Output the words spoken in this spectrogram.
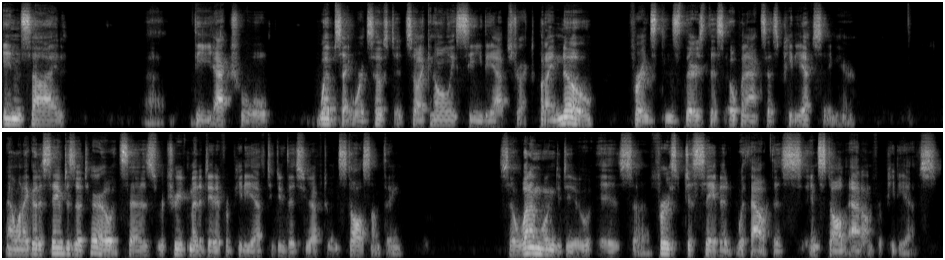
inside uh, the actual website where it's hosted, so I can only see the abstract. But I know, for instance, there's this open access PDF sitting here. Now when I go to Save to Zotero, it says retrieve metadata for PDF. To do this, you have to install something. So what I'm going to do is uh, first just save it without this installed add-on for PDFs.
